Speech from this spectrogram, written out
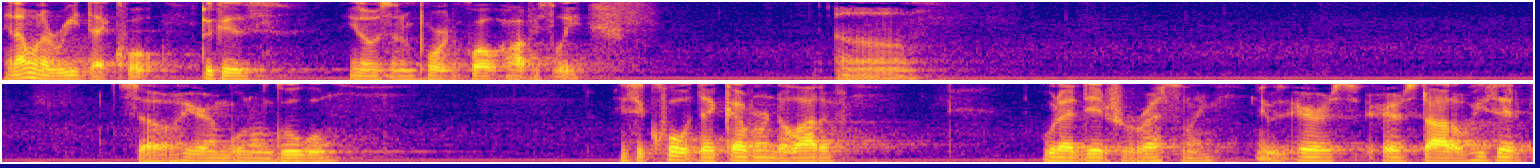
and I want to read that quote because, you know, it's an important quote, obviously. Um, so here I'm going on Google. It's a quote that governed a lot of what I did for wrestling. It was Aristotle. He said,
